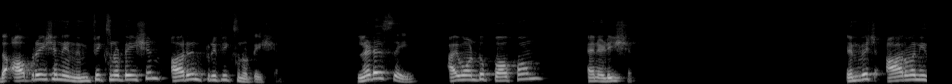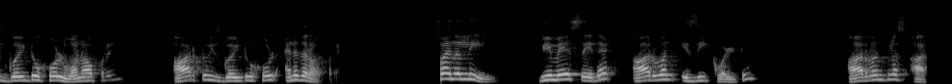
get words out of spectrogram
the operation in infix notation or in prefix notation. Let us say I want to perform an addition in which R1 is going to hold one operand, R2 is going to hold another operand. Finally, we may say that R1 is equal to R1 plus R2.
